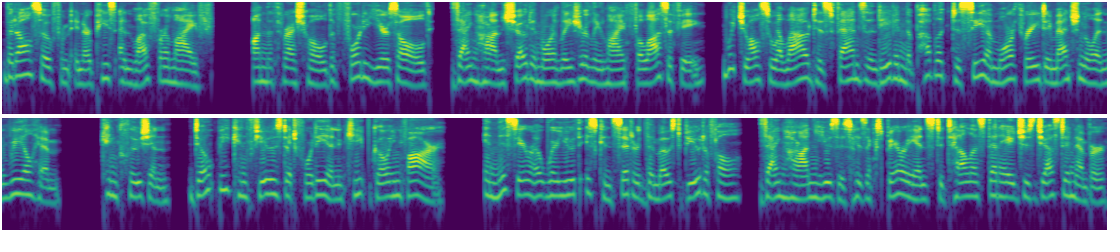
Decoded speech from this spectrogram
but also from inner peace and love for life. On the threshold of 40 years old, Zhang Han showed a more leisurely life philosophy, which also allowed his fans and even the public to see a more three-dimensional and real him. Conclusion, don't be confused at 40 and keep going far. In this era where youth is considered the most beautiful, Zhang Han uses his experience to tell us that age is just a number.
